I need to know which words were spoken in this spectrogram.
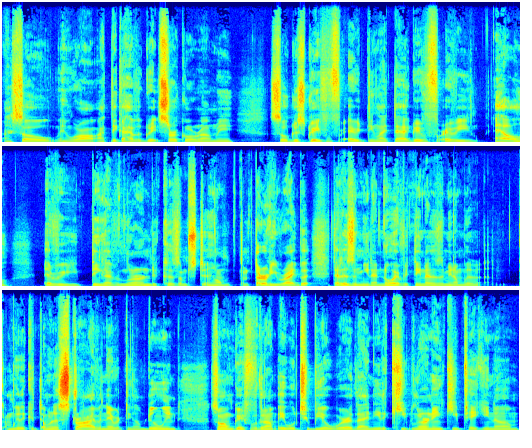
Uh, so, and we're all. I think I have a great circle around me. So just grateful for everything like that. Grateful for every L, everything I've learned because I'm still I'm, I'm 30, right? But that doesn't mean I know everything. That doesn't mean I'm gonna I'm gonna I'm gonna strive in everything I'm doing. So I'm grateful that I'm able to be aware that I need to keep learning, keep taking um,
